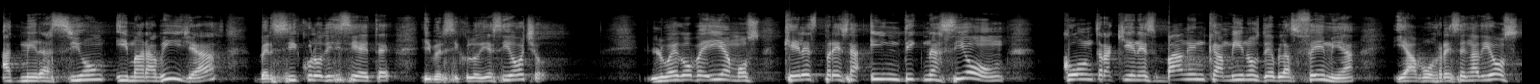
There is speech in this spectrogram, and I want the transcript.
admiración y maravilla, versículo 17 y versículo 18. Luego veíamos que él expresa indignación contra quienes van en caminos de blasfemia y aborrecen a Dios.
